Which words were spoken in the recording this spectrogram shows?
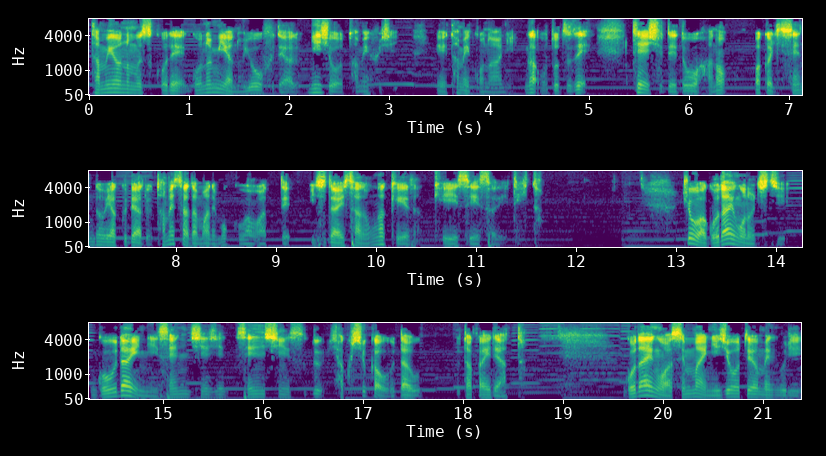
為代の息子で五宮の養父である二条為藤、えー、為子の兄が訪れ、亭主で同派の若き先導役である為貞までも加わって、一大サロンが形成されていた。今日は五代醐の父、五右大に先進する百首歌を歌う歌会であった。五代醐は千枚二条邸をめぐり、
